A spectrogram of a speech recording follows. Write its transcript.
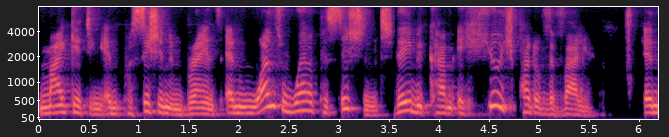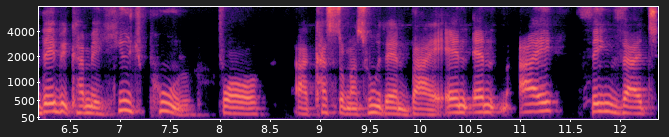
marketing and positioning brands. And once well positioned, they become a huge part of the value and they become a huge pool for uh, customers who then buy. And, and I think that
